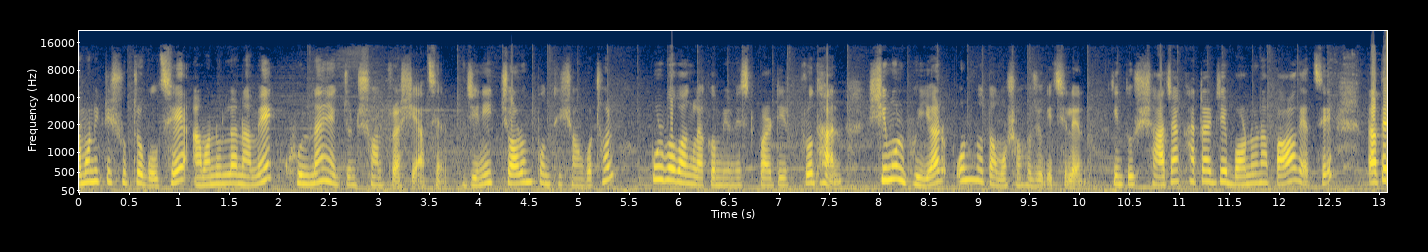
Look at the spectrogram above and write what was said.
এমন একটি সূত্র বলছে, আমানুল্লাহ নামে খুলনায় একজন সন্ত্রাসী আছেন, যিনি চরমপন্থী সংগঠন পূর্ব বাংলা কমিউনিস্ট পার্টির প্রধান শিমুল ভুইয়ার অন্যতম সহযোগী ছিলেন। কিন্তু সাজা খাটার যে বর্ণনা পাওয়া গেছে, তাতে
